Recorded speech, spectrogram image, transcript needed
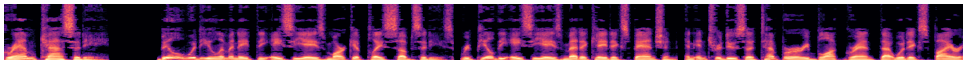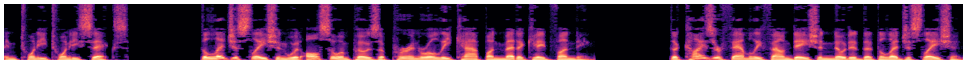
Graham Cassidy Bill would eliminate the ACA's marketplace subsidies, repeal the ACA's Medicaid expansion, and introduce a temporary block grant that would expire in 2026. The legislation would also impose a per-enrollee cap on Medicaid funding. The Kaiser Family Foundation noted that the legislation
